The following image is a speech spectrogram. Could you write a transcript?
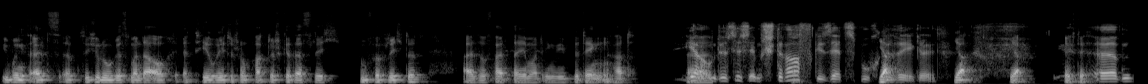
übrigens, als äh, Psychologe ist man da auch äh, theoretisch und praktisch gesetzlich zu verpflichtet. Also, falls da jemand irgendwie Bedenken hat. ja, Äh, und es ist im Strafgesetzbuch ja, geregelt. ja, ja. Ähm,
